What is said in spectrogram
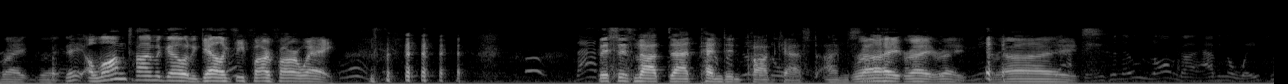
Right, right. Hey, a long time ago in a galaxy far, far away. This is not that pendant podcast. I'm sorry. Right, right, right, right. to no longer having a way to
